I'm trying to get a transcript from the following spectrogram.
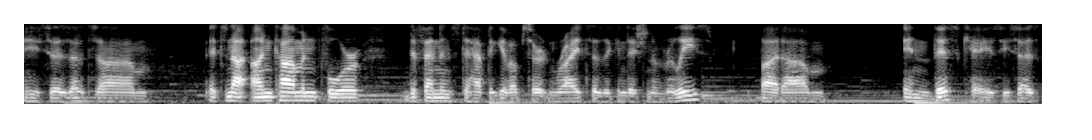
He says that it's um, it's not uncommon for defendants to have to give up certain rights as a condition of release, but um, in this case, he says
